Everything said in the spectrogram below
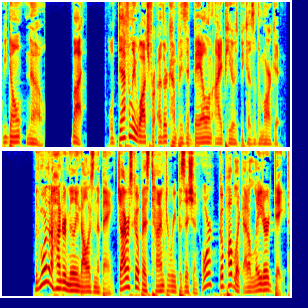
we don't know. But we'll definitely watch for other companies that bail on IPOs because of the market. With more than $100 million in the bank, Gyroscope has time to reposition or go public at a later date.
